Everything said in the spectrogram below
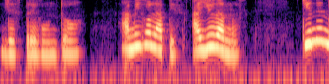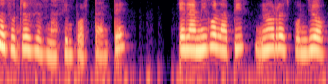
les preguntó. Amigo lápiz, ayúdanos. ¿Quién de nosotros es más importante? El amigo lápiz no respondió,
